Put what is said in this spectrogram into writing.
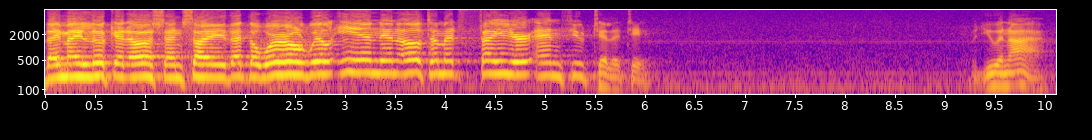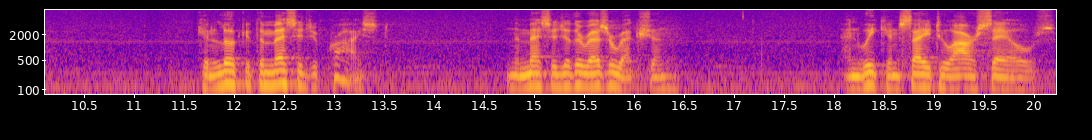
They may look at us and say that the world will end in ultimate failure and futility. But you and I can look at the message of Christ and the message of the resurrection, and we can say to ourselves,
